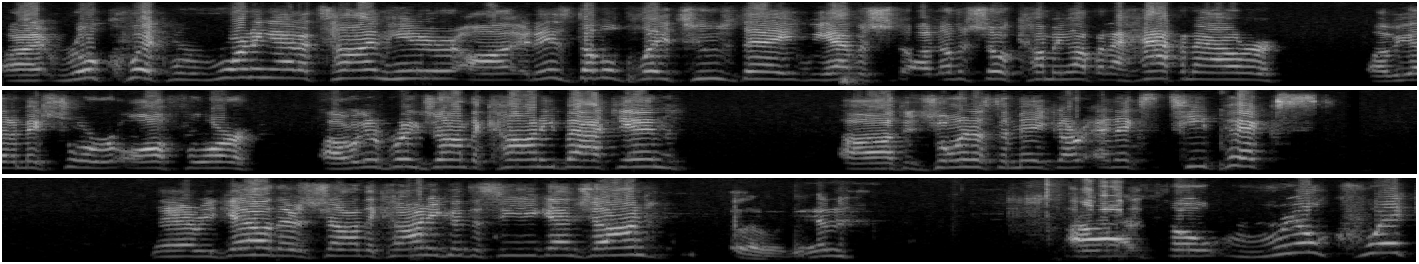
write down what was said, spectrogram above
All right, real quick, we're running out of time here. Uh, it is Double Play Tuesday. We have sh- another show coming up in a half an hour. Uh, we got to make sure we're all for. Uh, we're to bring John DeConti back in uh, to join us to make our NXT picks. There we go. There's John DeConti. Good to see you again, John. Hello again. Uh, so, real quick,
